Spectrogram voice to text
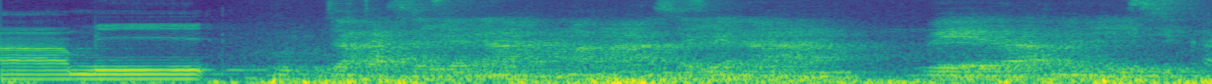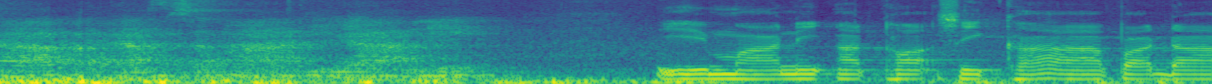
ามิพุทธาสยนะมหาสยนา เวรมณีสิกขาปะทังสมาธิยามิอิมานิอัตถสิกขาปดา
